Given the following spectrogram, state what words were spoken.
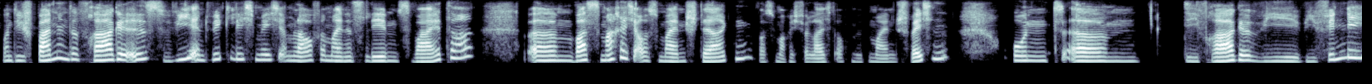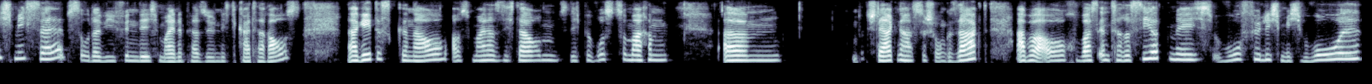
Und die spannende Frage ist, wie entwickle ich mich im Laufe meines Lebens weiter? Ähm, was mache ich aus meinen Stärken? Was mache ich vielleicht auch mit meinen Schwächen? Und ähm, die Frage, wie, wie finde ich mich selbst oder wie finde ich meine Persönlichkeit heraus? Da geht es genau aus meiner Sicht darum, sich bewusst zu machen, ähm, Stärken hast du schon gesagt, aber auch, was interessiert mich, wo fühle ich mich wohl,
